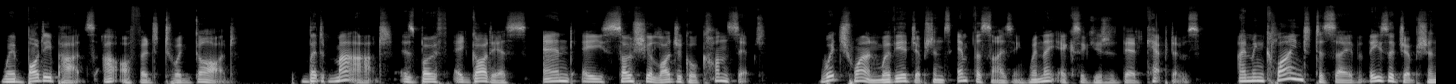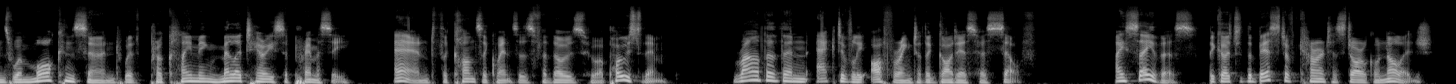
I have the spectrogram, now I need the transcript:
where body parts are offered to a god. But Ma'at is both a goddess and a sociological concept. Which one were the Egyptians emphasizing when they executed their captives? I'm inclined to say that these Egyptians were more concerned with proclaiming military supremacy and the consequences for those who opposed them, rather than actively offering to the goddess herself. I say this because, to the best of current historical knowledge,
